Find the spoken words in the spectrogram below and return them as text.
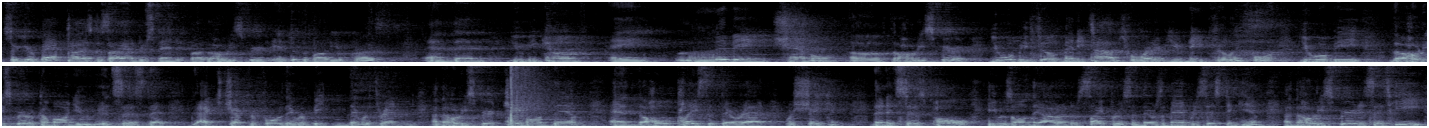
So you're baptized, as I understand it, by the Holy Spirit into the body of Christ, and then you become a living channel of the Holy Spirit. You will be filled many times for whatever you need filling for. You will be, the Holy Spirit will come on you. It says that Acts chapter 4, they were beaten, they were threatened, and the Holy Spirit came on them, and the whole place that they were at was shaken. Then it says Paul, he was on the island of Cyprus, and there was a man resisting him. And the Holy Spirit, it says he,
